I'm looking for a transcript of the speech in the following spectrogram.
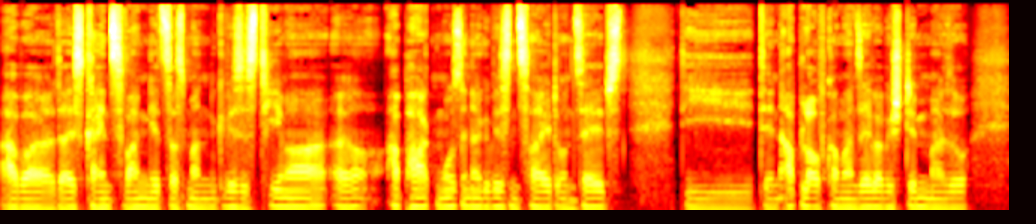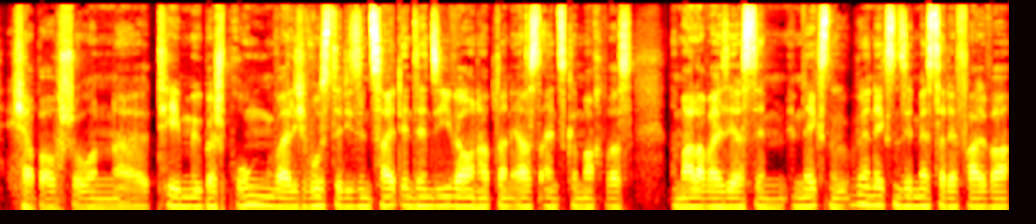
Aber da ist kein Zwang jetzt, dass man ein gewisses Thema äh, abhaken muss in einer gewissen Zeit und selbst die, den Ablauf kann man selber bestimmen. Also ich habe auch schon äh, Themen übersprungen, weil ich wusste, die sind zeitintensiver und habe dann erst eins gemacht, was normalerweise erst im, im nächsten, übernächsten Semester der Fall war.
